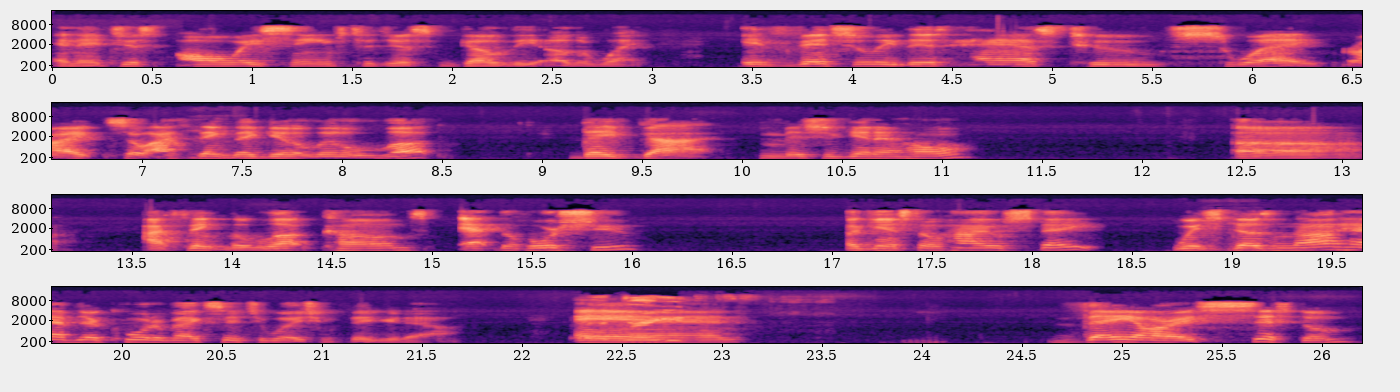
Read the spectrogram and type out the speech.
And it just always seems to just go the other way. Eventually, this has to sway, right? So I think Mhm. they get a little luck. They've got Michigan at home. Uh, I think the luck comes at the horseshoe against Ohio State, which Mhm. does not have their quarterback situation figured out. And they are a system.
